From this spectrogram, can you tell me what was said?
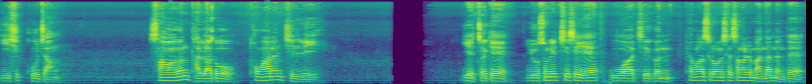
29장 상황은 달라도 통하는 진리 옛적에 요손의 치세의 우와 지은 평화스러운 세상을 만났는데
